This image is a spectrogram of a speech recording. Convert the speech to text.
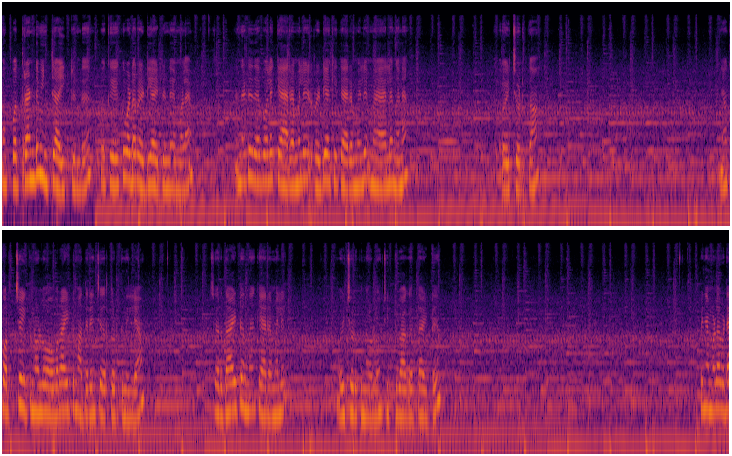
മുപ്പത്തിരണ്ട് മിനിറ്റ് ആയിട്ടുണ്ട്. ഇപ്പോൾ കേക്ക് ഇവിടെ റെഡി ആയിട്ടുണ്ട് നമ്മളെ. എന്നിട്ട് ഇതേപോലെ കാരമൽ റെഡിയാക്കി കാരമൽ മേലെ ഇങ്ങനെ ഒഴിച്ചു കൊടുക്കാം. ഞാൻ കുറച്ച് ഒഴിക്കണുള്ളൂ ഓവറായിട്ട് മധുരം ചേർത്ത് കൊടുക്കുന്നില്ല. ചെറുതായിട്ടൊന്ന് കാരമൽ ഒഴിച്ചു കൊടുക്കുന്നുള്ളൂ ചുറ്റുഭാഗത്തായിട്ട്. ഇപ്പം നമ്മളിവിടെ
